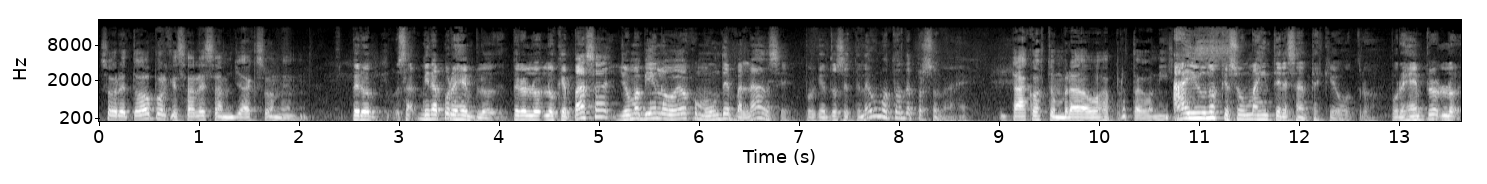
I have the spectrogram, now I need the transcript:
sobre todo porque sale Sam Jackson en Pero, o sea, mira, por ejemplo, pero lo, lo que pasa, yo más bien lo veo como un desbalance, porque entonces tenemos un montón de personajes. Estás acostumbrado vos a protagonistas Hay unos que son más interesantes que otros. Por ejemplo, lo-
